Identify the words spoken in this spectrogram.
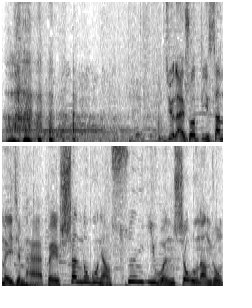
据来说，第三枚金牌被山东姑娘孙一文收入囊中。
